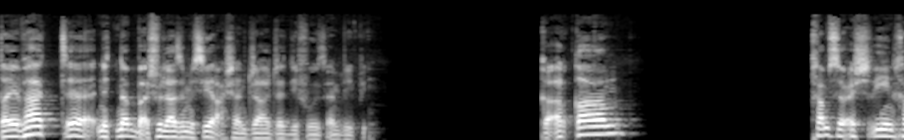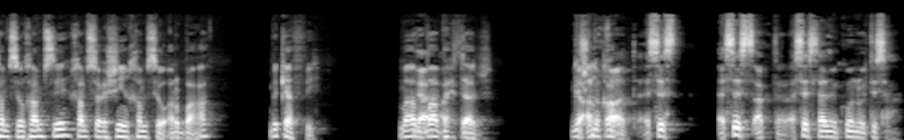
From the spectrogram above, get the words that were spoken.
طيب هات آه، نتنبأ شو لازم يصير عشان Ja جد يفوز MVP كأرقام 25 5 و5 25 5 و4 بكفي. ما لا، ما. بحتاج مش. نقاط. assist. assist أكثر. assist لازم يكونوا تسعة.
